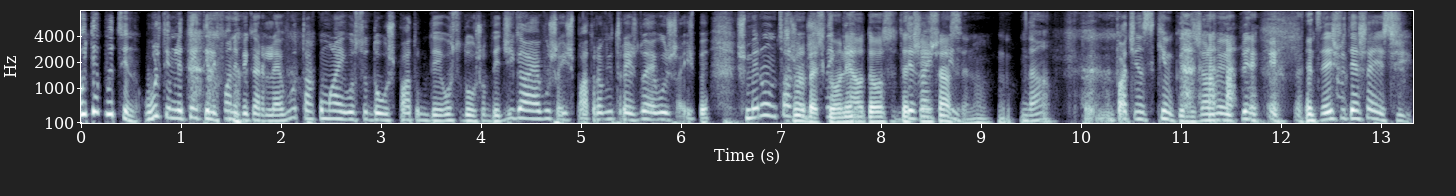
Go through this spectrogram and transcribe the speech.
Uite puțin, ultimele trei telefoane pe care le-ai avut, acum ai 124 de 128 de giga, ai avut 64, ai avut 32, ai avut 16 și mereu nu-ți ajunge. Și că unii au 256, nu? Da, facem schimb, că deja nu e plin. Înțelegi? Uite, așa e. Și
